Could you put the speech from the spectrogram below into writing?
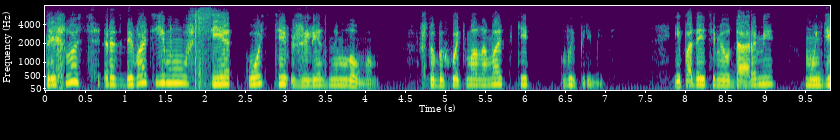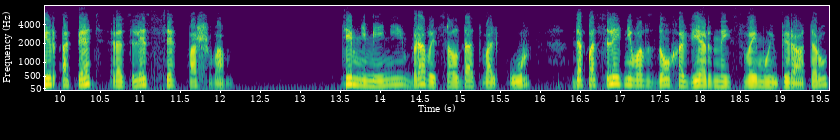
Пришлось разбивать ему все кости железным ломом, чтобы хоть маломальски выпрямить. И под этими ударами мундир опять разлезся по швам. Тем не менее, бравый солдат Валькур, до последнего вздоха верный своему императору,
